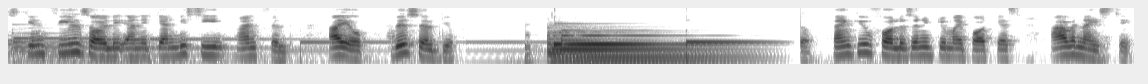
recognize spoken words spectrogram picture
skin feels oily and it can be seen and felt. I hope this helped you. Thank you for listening to my podcast. Have a nice day.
